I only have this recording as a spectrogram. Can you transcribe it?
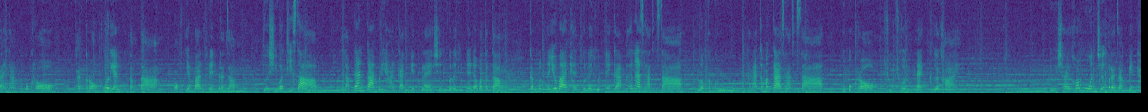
รายงานผู้ปกครอง คัดกรองผู้เรียนกลุ่มต่างๆ ออกเยี่ยมบ้านเป็นประจำ ตัวชี้วัดที่ 3 ลลัพธ์ด้านการบริหารการเปลี่ยนแปลงเชิงกลยุทธ์ในนวัตกรรมกำหนดนโยบายแผนกลยุทธ์ในการพัฒนาสถานศึกษา รวมกับครู คณะกรรมการสถานศึกษา ผู้ปกครอง ชุมชน และเครือข่าย โดยใช้ข้อมูลเชิงประจักษ์เป็นฐ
